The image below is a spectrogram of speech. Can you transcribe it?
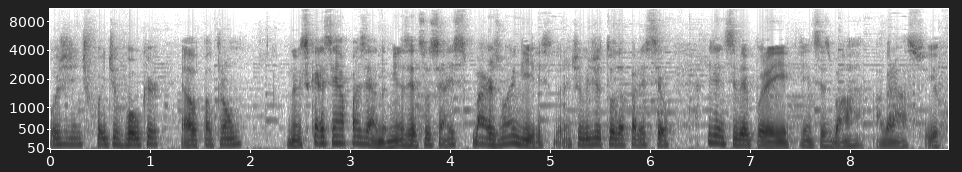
hoje a gente foi de Volker, ela, o patrão. Não esquecem, rapaziada, minhas redes sociais, Barzon Aguiles. Durante o vídeo todo apareceu. A gente se vê por aí, a gente se esbarra. Abraço e eu fui.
